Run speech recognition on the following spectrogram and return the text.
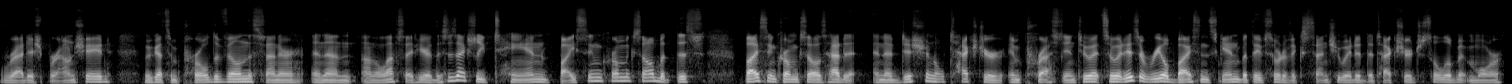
reddish brown shade. We've got some Pearl de Ville in the center, and then on the left side here, this is actually tan bison chrome excel, but this bison chrome excel has had an additional texture impressed into it. So it is a real bison skin, but they've sort of accentuated the texture just a little bit more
